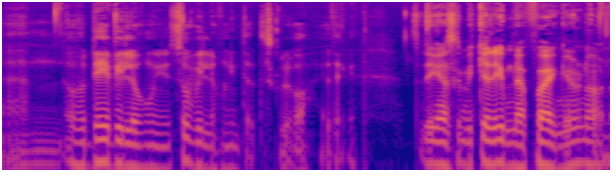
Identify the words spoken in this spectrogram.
Ehm, och det ville hon ju, så ville hon inte att det skulle vara helt enkelt. Så det är ganska mycket rimliga poänger hon har.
